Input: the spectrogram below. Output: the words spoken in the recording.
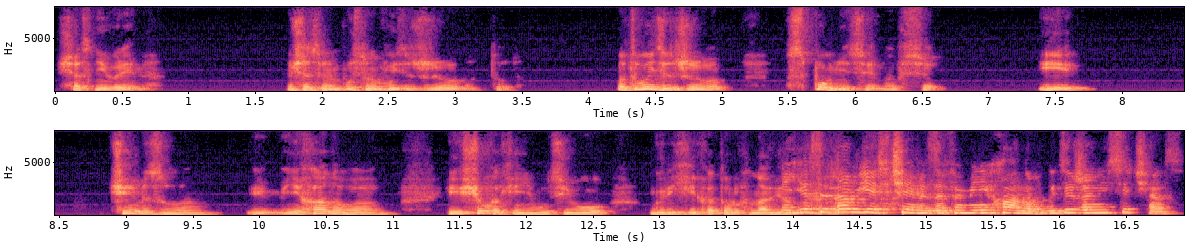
сейчас не время. Ну, сейчас пусть он выйдет живым оттуда. Вот выйдет живым, вспомните ему все. И Чемизова, и Миниханова, и еще какие-нибудь его грехи, которых, наверное... Если там есть Чемизов и Миниханов, где же они сейчас?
